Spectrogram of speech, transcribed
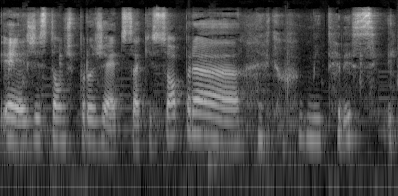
é, gestão de projetos aqui só para me interessei.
